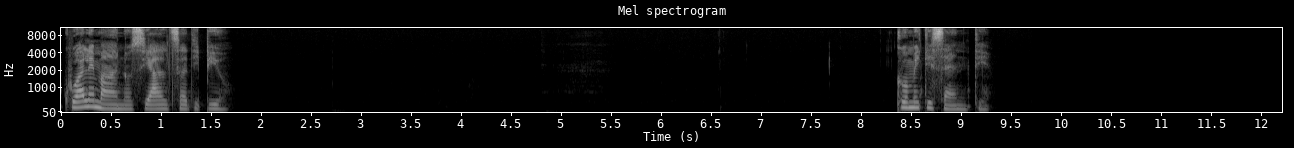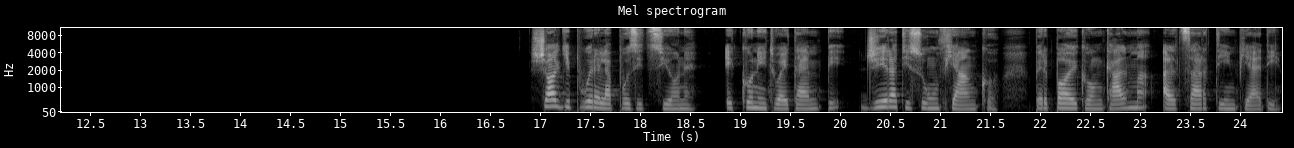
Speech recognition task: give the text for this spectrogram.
Quale mano si alza di più? Come ti senti? Sciogli pure la posizione e con i tuoi tempi girati su un fianco per poi con calma alzarti in piedi.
